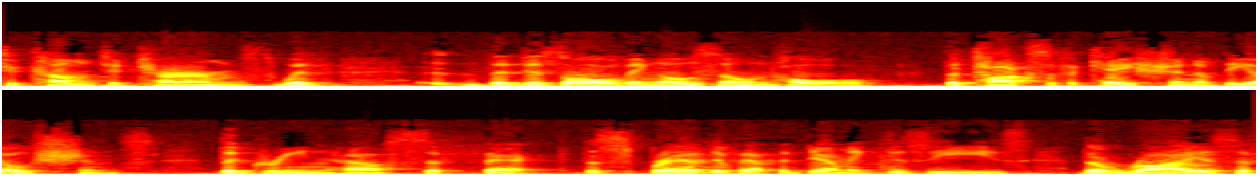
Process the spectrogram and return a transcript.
to come to terms with the dissolving ozone hole, the toxification of the oceans, the greenhouse effect, the spread of epidemic disease, the rise of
